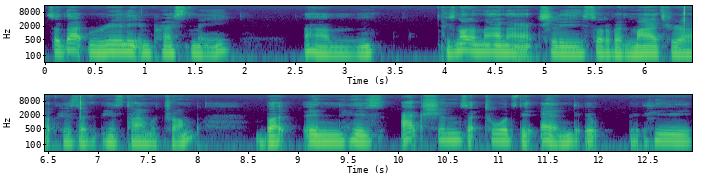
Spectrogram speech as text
So that really impressed me. Um, he's not a man I actually sort of admired throughout his his time with Trump but in his actions at, towards the end, it, he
